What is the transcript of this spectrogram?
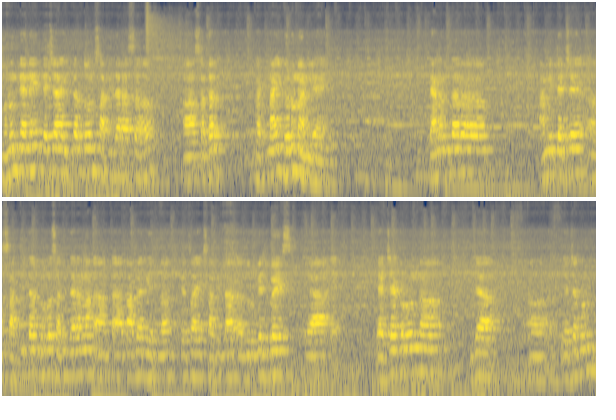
म्हणून त्याने त्याच्या इतर दोन साथीदारासह सदर घटनाही घडून आणली आहे. त्यानंतर आम्ही त्याचे साथीदार दोघं साथीदारांना ता- ताब्यात घेतलं. त्याचा एक साथीदार दुर्गेश बैस या याच्याकडून ज्या याच्याकडून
